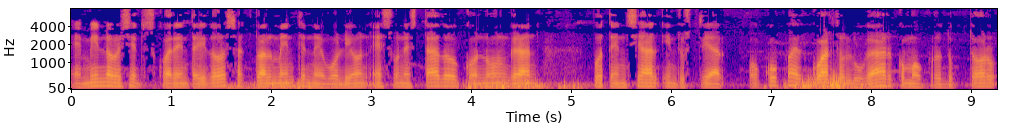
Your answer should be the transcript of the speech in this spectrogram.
En 1942 actualmente Nuevo León es un estado con un gran potencial industrial. Ocupa el cuarto lugar como productor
